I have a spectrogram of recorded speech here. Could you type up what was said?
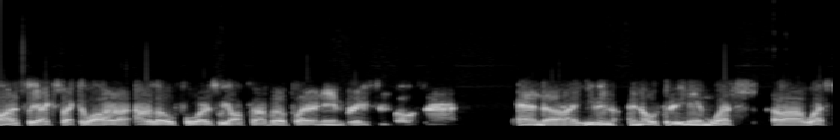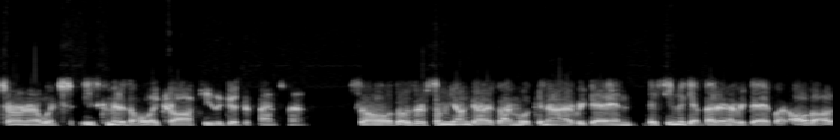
honestly, I expect a lot out of the 04s. We also have a player named Brayson Bosner and uh, even an 03 named Wes, uh, Wes Turner, which he's committed to Holy Cross. He's a good defenseman. So those are some young guys I'm looking at every day, and they seem to get better every day. But all the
